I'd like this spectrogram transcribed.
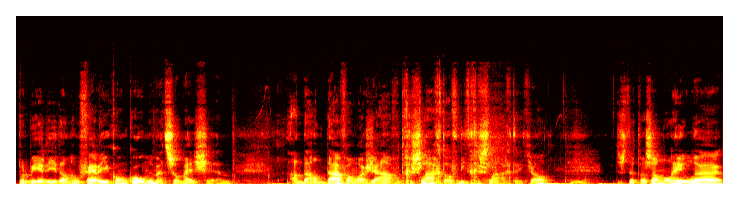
probeerde je dan hoe ver je kon komen met zo'n meisje. En aan de hand daarvan was je avond geslaagd of niet geslaagd, weet je wel. Dus dat was allemaal heel eh,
